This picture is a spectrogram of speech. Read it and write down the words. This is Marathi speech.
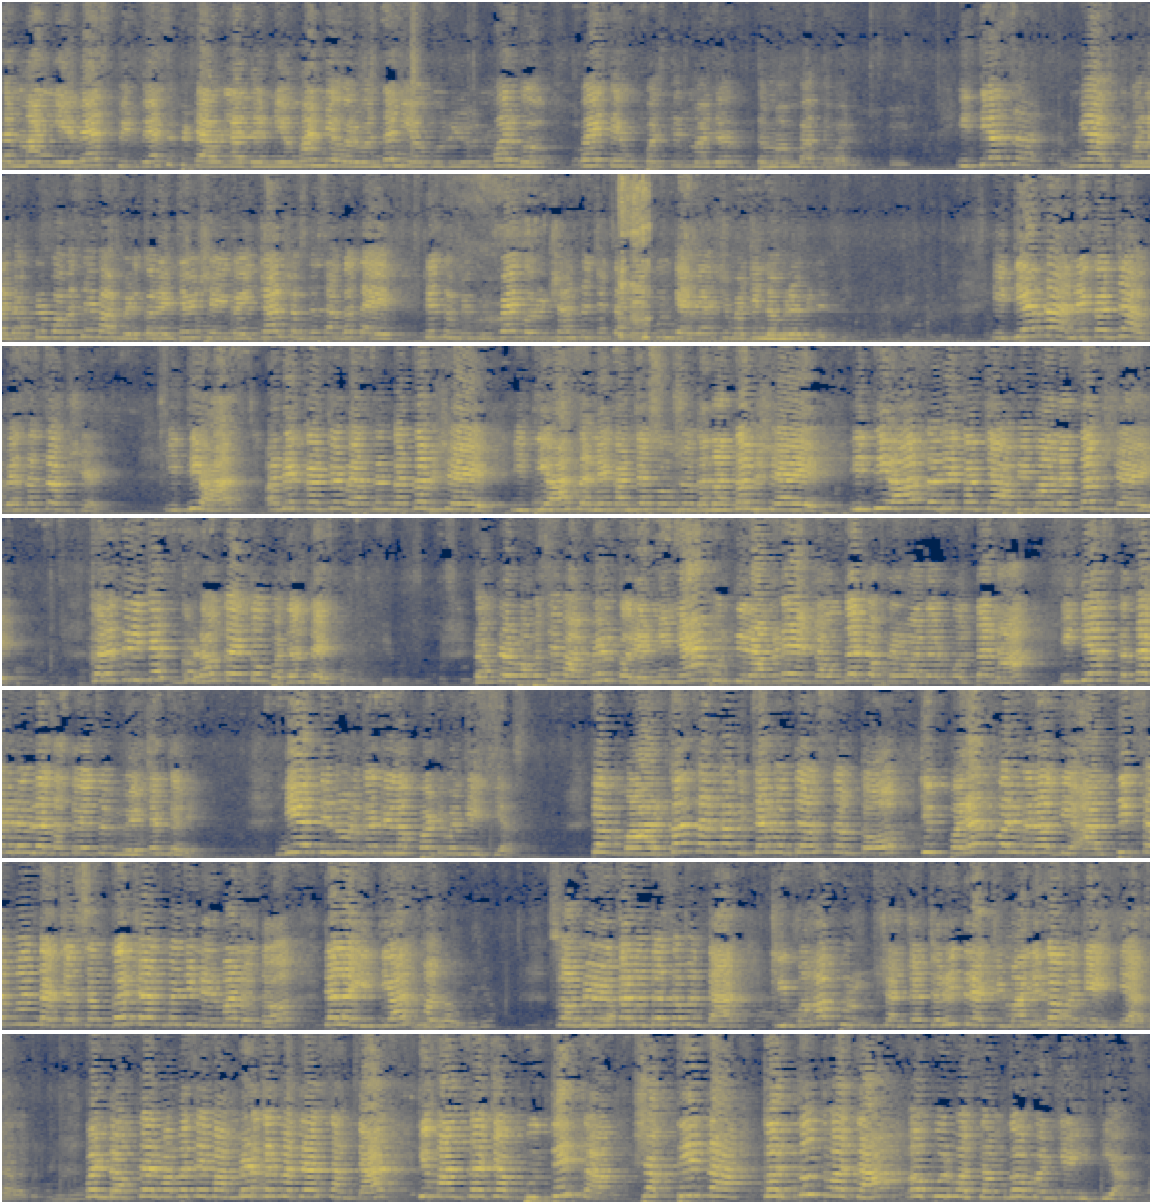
सन्माननीय व्यासपीठ व्यासपीठावर आदरणीय मान्यवर वंदनीय गुरुवर्ग व येथे उपस्थित माझ्या तमाम बांधवांनो. इतिहास मी आज तुम्हाला डॉक्टर बाबासाहेब आंबेडकर यांच्याविषयी काही चार शब्द सांगत आहे. ते तुम्ही कृपया करून शांत चित्तात ऐकून घ्यावे अशी माझी नम्र विनंती. इतिहास हा अनेकांच्या अभ्यासाचा विषय आहे. इतिहास अनेकांच्या व्यासंगाचा विषय आहे. इतिहास अनेकांच्या संशोधनाचा विषय आहे. इतिहास अनेकांच्या अभिमानाचा विषय आहे. खरं तर इतिहास घडवता येतो बदलता येतो डॉक्टर बाबासाहेब आंबेडकर यांनी न्यायमूर्ती रांगडे यांच्या डॉक्टर डॉक्टरवादावर बोलताना इतिहास कसा घडवला जातो याचं विवेचन केले. नियतीनं उलगडलेला पट म्हणजे इतिहास. त्या मार्कल सारखा विचारवंत असं सांगतो की परस्पर विरोधी आर्थिक संबंधाच्या संघर्षात्मक म्हणजे निर्माण होतं त्याला इतिहास मानतो. स्वामी विवेकानंद असं म्हणतात की महापुरुषांच्या चरित्राची मालिका म्हणजे इतिहास. पण डॉक्टर बाबासाहेब आंबेडकर मात्र सांगतात की माणसाच्या बुद्धीचा शक्तीचा कर्तृत्वाचा अपूर्व संगम म्हणजे इतिहास.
